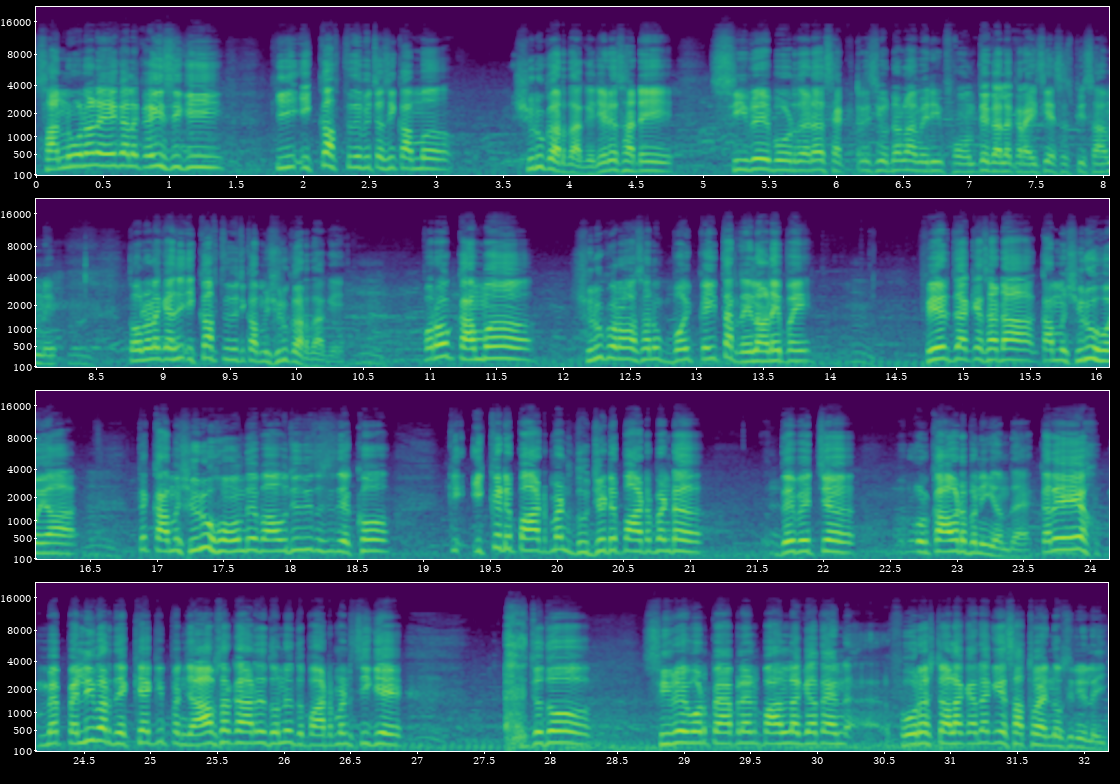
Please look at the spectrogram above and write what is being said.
ਸਾਨੂੰ ਉਹਨਾਂ ਨੇ ਇਹ ਗੱਲ ਕਹੀ ਸੀਗੀ ਕਿ ਇੱਕ ਹਫ਼ਤੇ ਦੇ ਵਿੱਚ ਅਸੀਂ ਕੰਮ ਸ਼ੁਰੂ ਕਰ ਦਾਂਗੇ। ਜਿਹੜੇ ਸਾਡੇ ਸੀਵਰੇਜ ਬੋਰਡ ਦਾ ਜਿਹੜਾ ਸੈਕਟਰੀ ਸੀ ਉਹਨਾਂ ਨਾਲ ਮੇਰੀ ਫੋਨ ਤੇ ਗੱਲ ਕਰਾਈ ਸੀ ਐਸਐਸਪੀ ਸਾਹਿਬ ਨੇ। ਤਾਂ ਉਹਨਾਂ ਨੇ ਕਿਹਾ ਸੀ ਇੱਕ ਹਫ਼ਤੇ ਦੇ ਵਿੱਚ ਕੰਮ ਸ਼ੁਰੂ ਕਰ ਦਾਂਗੇ। ਪਰ ਉਹ ਕੰਮ ਸ਼ੁਰੂ ਕਰਾਉਣ ਸਾਨੂੰ ਬਹੁਤ ਕਈ ਧਰਨੇ ਲਾਣੇ ਪਏ। ਫਿਰ ਜਾ ਕੇ ਸਾਡਾ ਕੰਮ ਸ਼ੁਰੂ ਹੋਇਆ। ਤੇ ਕੰਮ ਸ਼ੁਰੂ ਹੋਣ ਦੇ ਬਾਵਜੂਦ ਵੀ ਤੁਸੀਂ ਦੇਖੋ ਕਿ ਇੱਕ ਡਿਪਾਰਟਮੈਂਟ ਦੂਜੇ ਡਿਪਾਰਟਮੈਂਟ ਦੇ ਵਿੱਚ ਰੁਕਾਵਟ ਬਣੀ ਜਾਂਦਾ ਹੈ। ਕਦੇ ਮੈਂ ਪਹਿਲੀ ਵਾਰ ਦੇਖਿਆ ਕਿ ਪੰਜਾਬ ਸਰਕਾਰ ਦੇ ਦੋਨੇ ਡਿਪਾਰਟਮੈਂਟ ਸੀਗੇ। ਜਦੋਂ ਸੀਵਰੇਜ ਬੋਰਡ ਪਾਈਪਲਾਈਨ ਪਾਣ ਲੱਗਿਆ ਤਾਂ ਫੋਰੈਸਟ ਵਾਲਾ ਕਹਿੰਦਾ ਕਿ ਇਹ ਸਾਥੋਂ ਐਨਓਸੀ ਨਹੀਂ ਲਈ।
